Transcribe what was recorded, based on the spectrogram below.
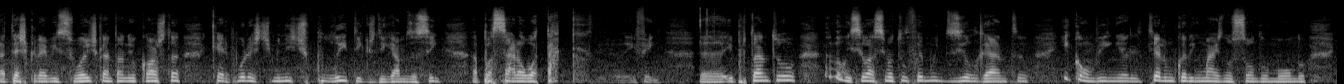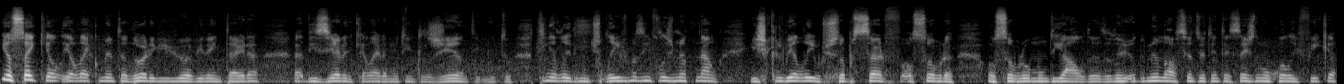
até escreve isso hoje, que António Costa quer pôr estes ministros políticos, digamos assim, a passar ao ataque. Eh, e portanto, e Silva, acima de tudo, foi muito deselegante e convinha-lhe ter um bocadinho mais noção do mundo. Eu sei que ele, ele é comentador e viveu a vida inteira a dizer-lhe que ele era muito inteligente e muito, tinha lido muitos livros, mas infelizmente não. E escrever livros sobre surf ou sobre, ou sobre o Mundial de, de, de 1986 não o qualifica,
